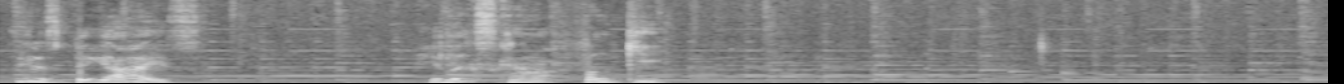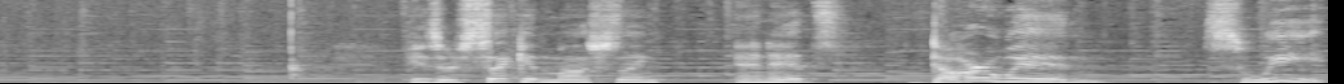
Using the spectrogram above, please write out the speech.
Look at his big eyes. He looks kind of funky. Here's our second moshling, and it's Darwin! Sweet!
